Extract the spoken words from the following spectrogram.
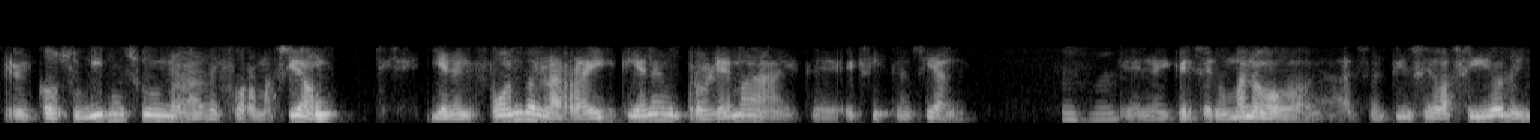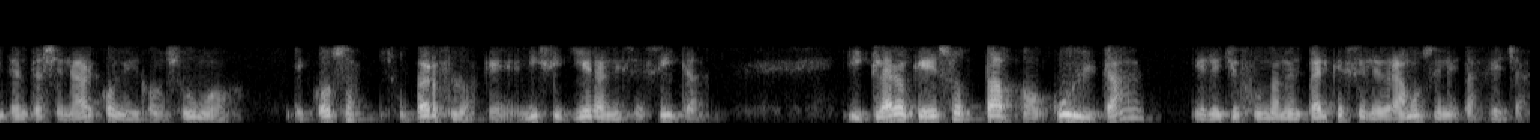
pero el consumismo es una deformación y en el fondo, en la raíz, tiene un problema este, existencial, en el que el ser humano, al sentirse vacío, lo intenta llenar con el consumo de cosas superfluas que ni siquiera necesita. Y claro que eso tapa, oculta el hecho fundamental que celebramos en esta fecha,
